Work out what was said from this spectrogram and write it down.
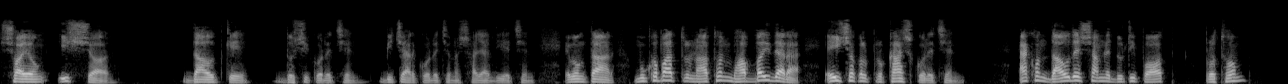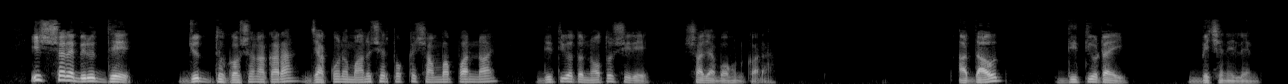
স্বয়ং ঈশ্বর দাউদকে দোষী করেছেন, বিচার করেছেন ও সাজা দিয়েছেন এবং তার মুখপাত্র নাথন ভাববাদী দ্বারা এই সকল প্রকাশ করেছেন। এখন দাউদের সামনে দুটি পথ। প্রথম, ঈশ্বরের বিরুদ্ধে যুদ্ধ ঘোষণা করা, যা কোনো মানুষের পক্ষে সম্ভবপর নয়। দ্বিতীয়ত, নতশিরে সাজা বহন করা। আর দাউদ দ্বিতীয়টাই বেছে নিলেন।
